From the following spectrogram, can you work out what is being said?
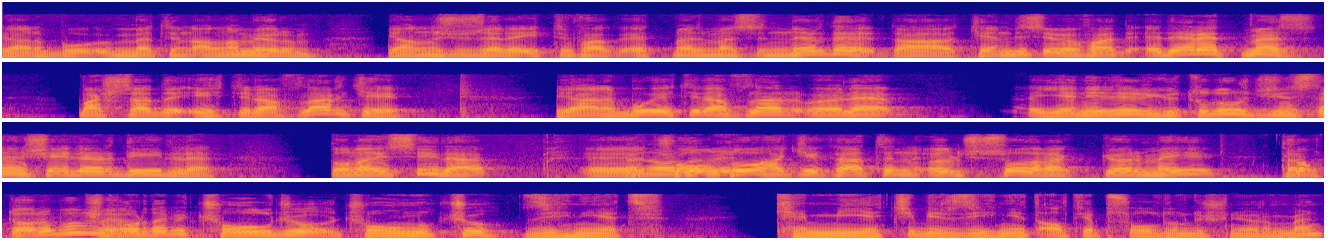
Yani bu ümmetin anlamıyorum yanlış üzere ittifak etmemesi nerede daha kendisi vefat eder etmez başladı ihtilaflar ki yani bu ihtilaflar böyle yenilir yutulur cinsten şeyler değiller. Dolayısıyla e, çoğunluğu hakikatin ölçüsü olarak görmeyi Tabii. çok doğru bulmuyorum. İşte orada bir çoğulcu, çoğunlukçu zihniyet, kemmiyetçi bir zihniyet altyapısı olduğunu düşünüyorum ben.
